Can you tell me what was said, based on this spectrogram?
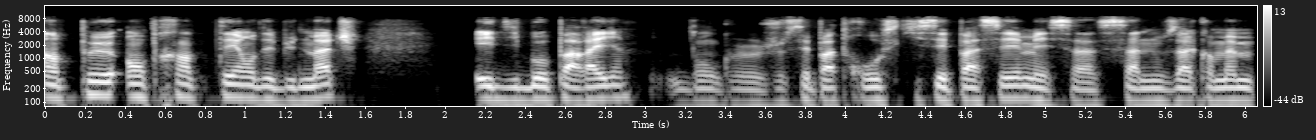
un peu emprunté en début de match. Et Dibo pareil. Donc euh, je sais pas trop ce qui s'est passé, mais ça, nous a quand même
